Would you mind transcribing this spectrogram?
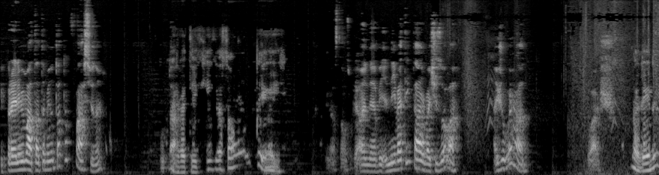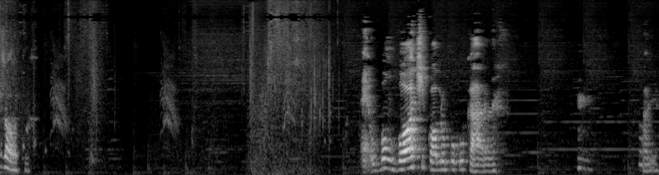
E pra ele me matar também não tá tão fácil, né? Não tá. Ele vai ter que gastar um tempo aí. Gastar uns... Ah, Ele nem vai tentar, ele vai te isolar. Aí jogou errado. Eu acho. Não, ele ainda isola, pô. É, o bom bot cobra um pouco caro, né? Olha.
